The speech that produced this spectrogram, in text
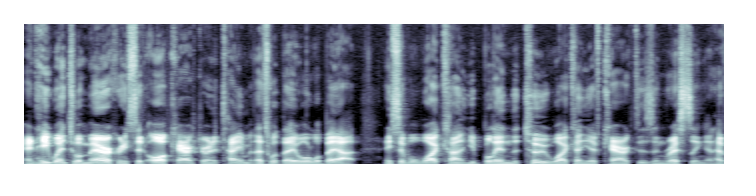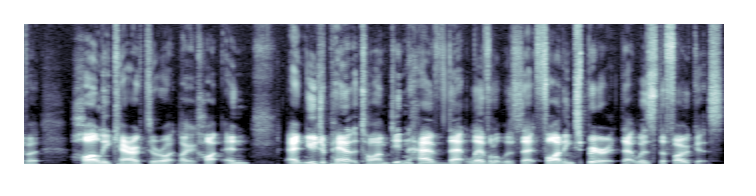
And he went to America and he said, "Oh, character entertainment. That's what they're all about." And he said, "Well, why can't you blend the two? Why can't you have characters in wrestling and have a highly character like a high, and at New Japan at the time didn't have that level. It was that fighting spirit that was the focus."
